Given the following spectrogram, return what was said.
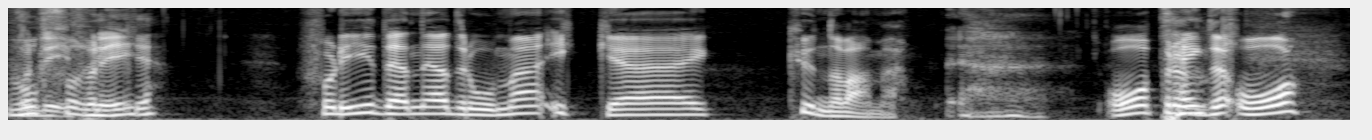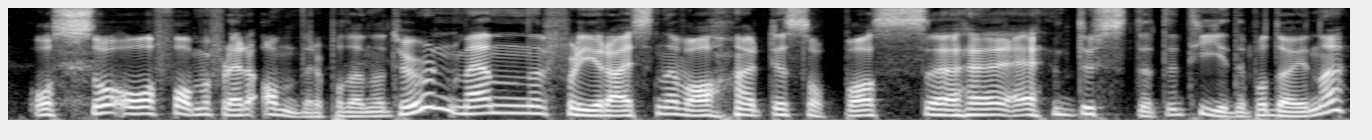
Fordi- Hvorfor fordi- ikke? Fordi den jeg dro med, ikke kunne være med. Og prøvde Tenk. å også å få med flere andre på denne turen, men flyreisene var til såpass eh, dustete tider på døgnet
